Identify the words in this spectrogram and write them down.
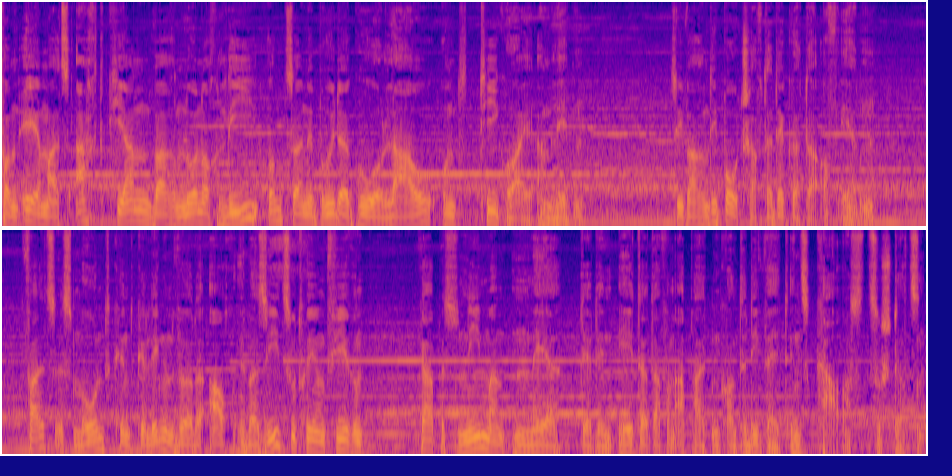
Von ehemals acht Qian waren nur noch Li und seine Brüder Guo Lao und Tiguai am Leben. Sie waren die Botschafter der Götter auf Erden. Falls es Mondkind gelingen würde, auch über sie zu triumphieren, gab es niemanden mehr, der den Äther davon abhalten konnte, die Welt ins Chaos zu stürzen.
